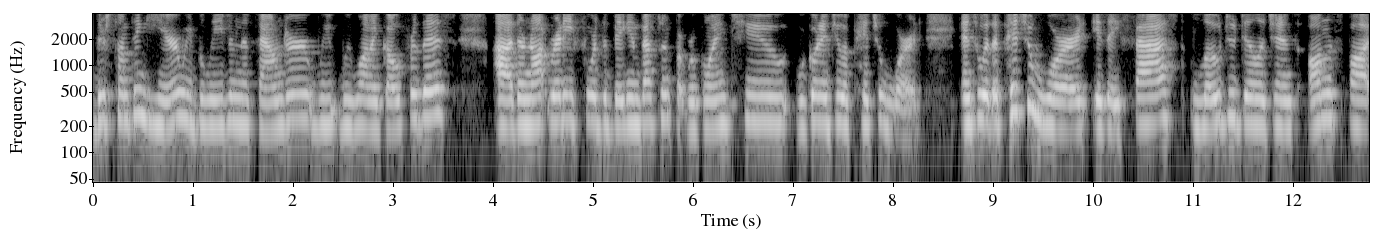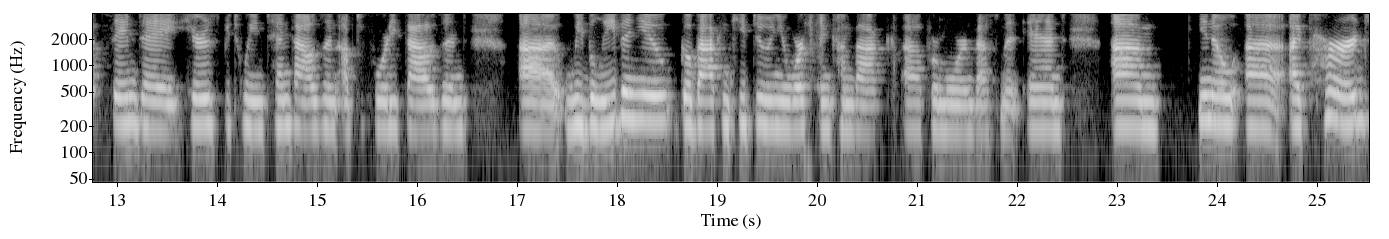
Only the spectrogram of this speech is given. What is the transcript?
There's something here. We believe in the founder. We, we want to go for this. Uh, they're not ready for the big investment, but we're going to we're going to do a pitch award. And so, what the pitch award is a fast, low due diligence, on the spot, same day. Here's between ten thousand up to forty thousand. Uh, we believe in you. Go back and keep doing your work, and come back uh, for more investment. And um, you know, uh, I've heard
